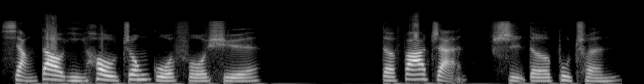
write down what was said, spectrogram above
想到以后中国佛学的发展，使得不纯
